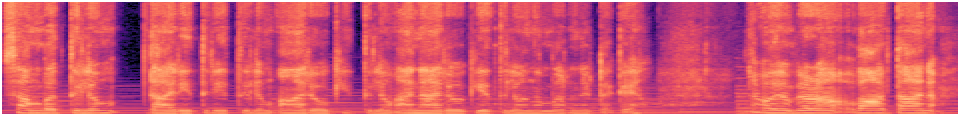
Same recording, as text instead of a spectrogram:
സമ്പത്തിലും ദാരിദ്ര്യത്തിലും ആരോഗ്യത്തിലും അനാരോഗ്യത്തിലും എന്നും പറഞ്ഞിട്ടൊക്കെ വാഗ്ദാനം.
